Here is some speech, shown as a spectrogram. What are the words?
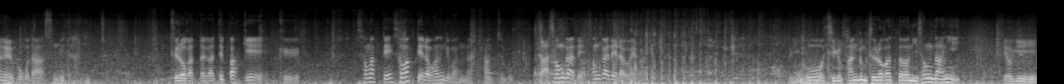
성당을 보고 나왔습니다. 들어갔다가 뜻밖의 그 성악대? 성악대라고 하는 게 맞나? 아무튼 뭐. 아, 성가대. 성가대라고 해봤겠다. 그리고 지금 방금 들어갔던 이 성당이 여기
